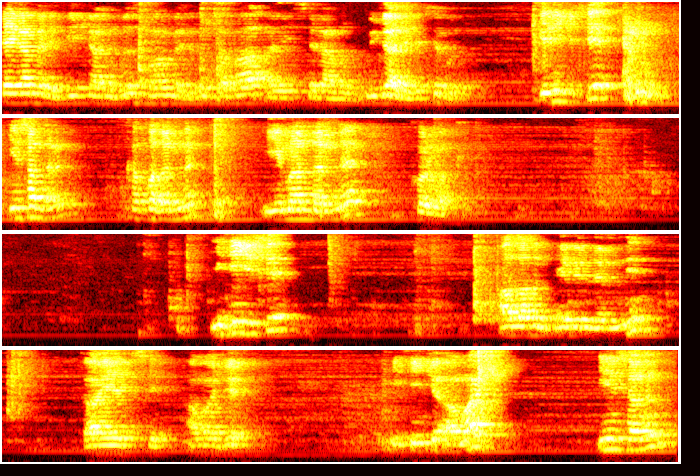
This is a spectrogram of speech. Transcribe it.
Peygamberi Zişanımız Muhammed Mustafa Aleyhisselam'ın mücadelesi budur. Birincisi insanların kafalarını, imanlarını korumak. İkincisi Allah'ın emirlerinin gayesi, amacı. İkinci amaç insanın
